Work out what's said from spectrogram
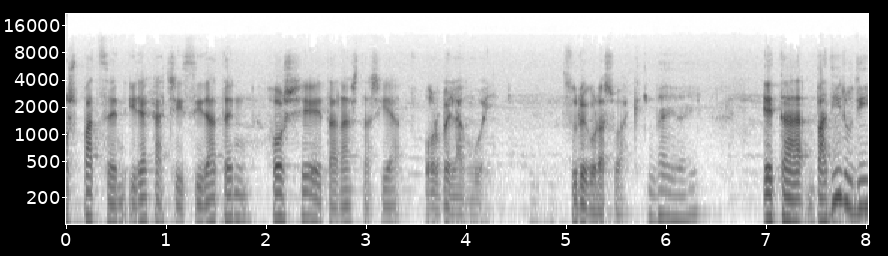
ospatzen irakatsi zidaten Jose eta Anastasia orbelanguei. Zure gorazoak. Bai, bai. Eta badirudi,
